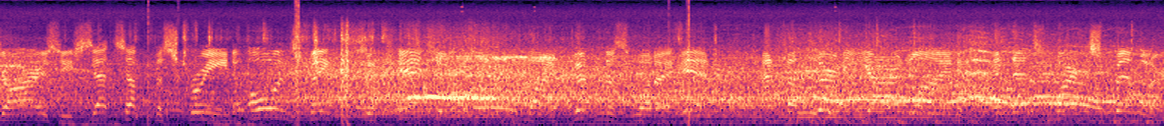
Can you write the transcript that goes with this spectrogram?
Scharr as he sets up the screen. Owens makes the catch, and oh my goodness, what a hit at the 30-yard line. And that's Marc Spindler,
